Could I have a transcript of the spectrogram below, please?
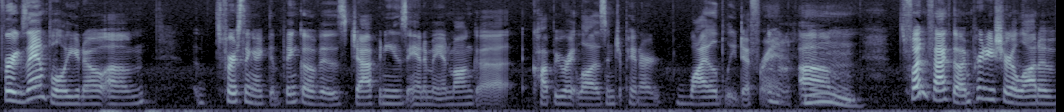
For example, you know, um, first thing I can think of is Japanese anime and manga copyright laws in Japan are wildly different. Mm-hmm. Um, hmm. Fun fact though, I'm pretty sure a lot of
